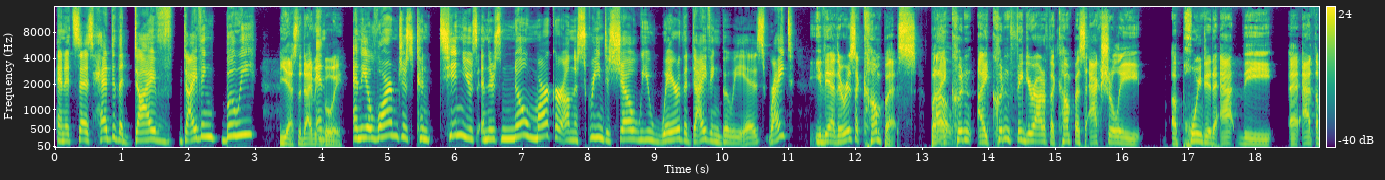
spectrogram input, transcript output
and it says head to the dive diving buoy. Yes, the diving And- buoy. And the alarm just continues, and there's no marker on the screen to show you where the diving buoy is, right? Yeah, there is a compass, but I Oh. couldn't I couldn't figure out if the compass actually uh, pointed at the uh, at the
